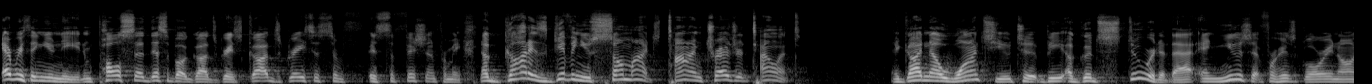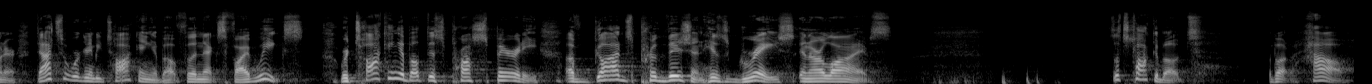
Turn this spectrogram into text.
everything you need. And Paul said this about God's grace God's grace is, su- is sufficient for me. Now, God has given you so much time, treasure, talent. And God now wants you to be a good steward of that and use it for His glory and honor. That's what we're going to be talking about for the next five weeks. We're talking about this prosperity of God's provision, His grace in our lives. So let's talk about, about how.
